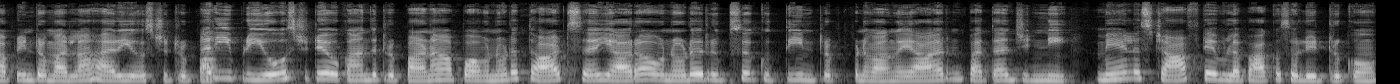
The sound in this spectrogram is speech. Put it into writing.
அப்படின்ற மாதிரிலாம் ஹாரி யோசிச்சுட்டு இருப்பான். ஹாரி இப்படி யோசிச்சுட்டே உட்காந்துட்டு இருப்பானா? அப்போ அவனோட தாட்ஸை யாரோ அவனோட ரிப்ஸை குத்தி இன்ட்ரப்ட் பண்ணுவாங்க. யாருன்னு பார்த்தா ஜின்னி மேலே ஸ்டாஃப் டேபிளில் பார்க்க சொல்லிட்டு இருக்கோம்.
